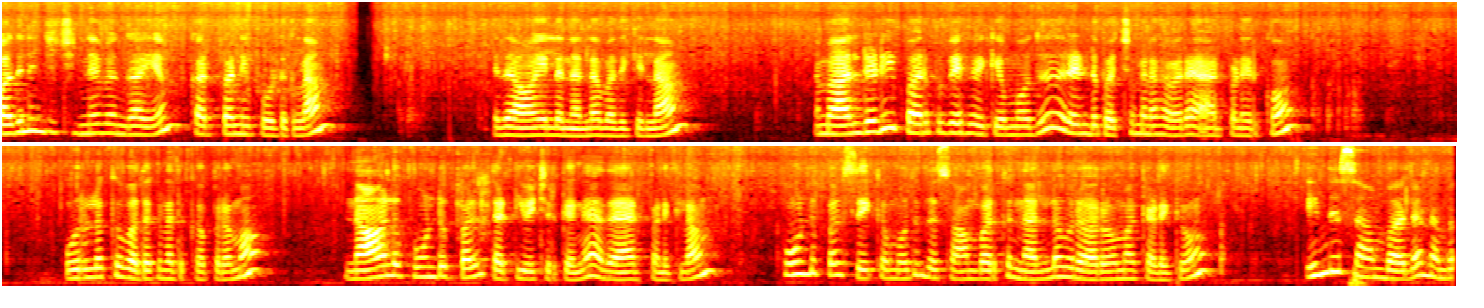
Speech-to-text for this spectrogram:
பதினஞ்சு சின்ன வெங்காயம் கட் பண்ணி போட்டுக்கலாம். இதை ஆயிலில் நல்லா வதக்கிடலாம். நம்ம ஆல்ரெடி பருப்பு வேக வைக்கும் போது ரெண்டு பச்சை மிளகாய் வரை ஆட் பண்ணியிருக்கோம். ஓரளவுக்கு வதக்கினதுக்கப்புறமா நாலு பூண்டு பல் தட்டி வச்சுருக்கேங்க. அதை ஆட் பண்ணிக்கலாம். பூண்டு பல் சேர்க்கும் போது இந்த சாம்பாருக்கு நல்ல ஒரு அரோமா கிடைக்கும். இந்த சாம்பாரில் நம்ம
